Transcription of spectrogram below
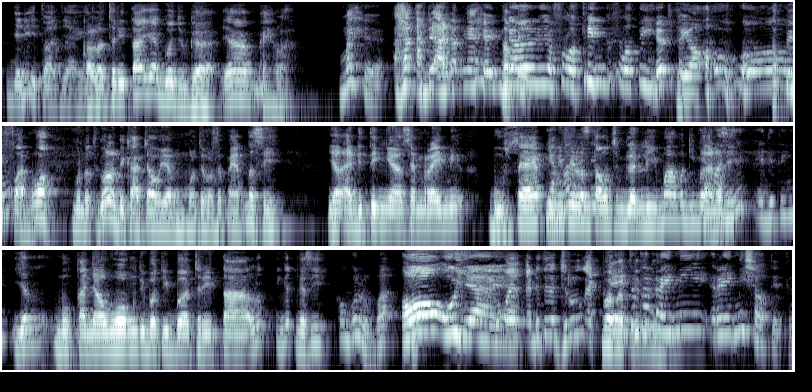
jadi itu aja gitu. Kalau cerita ya gue juga ya meh lah. Meh ya? ada anaknya Heimdall ya floating floating head ya Allah. Tapi fun. Wah, menurut gue lebih kacau yang Multiverse of Madness sih. Yang editingnya Sam Raimi, buset, Yang ini film sih? tahun 95 apa gimana Gimana sih? editingnya? Yang mukanya Wong tiba-tiba cerita, lu inget gak sih? Kok gue lupa? Oh, oh iya ya. Pokoknya editingnya jelek Ya banget itu gitu. kan Raimi Raimi shot itu.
